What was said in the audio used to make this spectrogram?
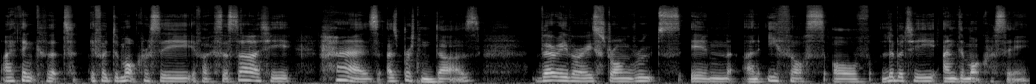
I think that if a democracy, if a society has, as Britain does, very, very strong roots in an ethos of liberty and democracy.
